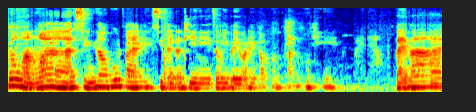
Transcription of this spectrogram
ก็หวังว่าสิ่งที่เราพูดไป 11 นาทีนี้จะมีประโยชน์ให้กับคนฟังโอเค ไปแล้วบายบาย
